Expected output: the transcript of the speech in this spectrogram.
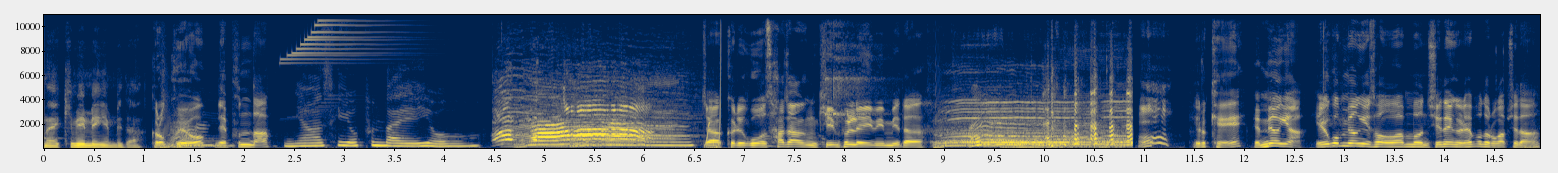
네, 김혜명입니다. 그렇고요 네 푼다 안녕하세요. 푼다예요. 아! 자 그리고 사장 김플레임입니다 이렇게 몇 명이야? 일곱 명이서 한번 진행을 해보도록 합시다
